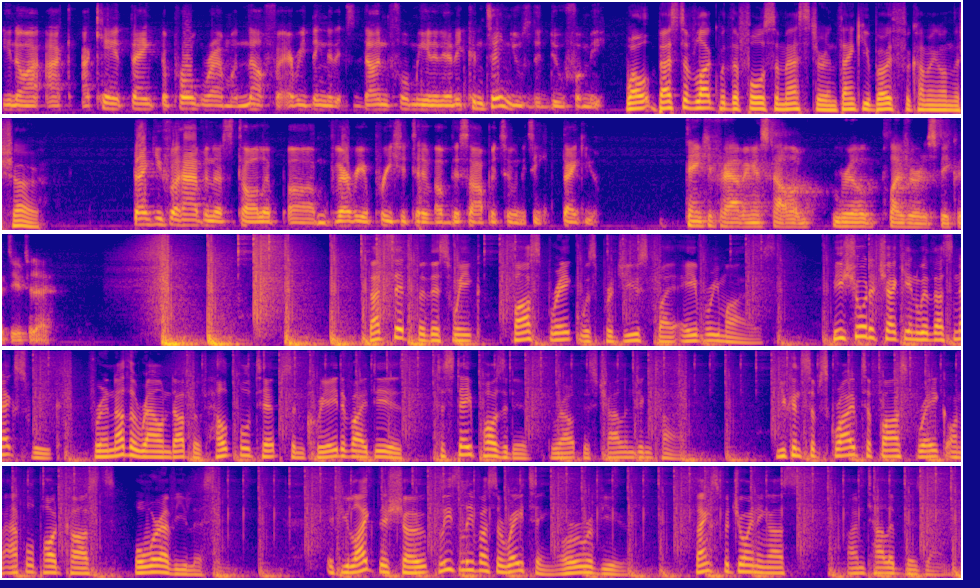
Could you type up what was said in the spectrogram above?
You know, I, I, I can't thank the program enough for everything that it's done for me and that it continues to do for me. Well, best of luck with the fall semester, and thank you both for coming on the show. Thank you for having us, Talib. Um, very appreciative of this opportunity. Thank you. Thank you for having us, Talib. Real pleasure to speak with you today. That's it for this week. Fast Break was produced by Avery Miles. Be sure to check in with us next week for another roundup of helpful tips and creative ideas to stay positive throughout this challenging time. You can subscribe to Fast Break on Apple Podcasts or wherever you listen. If you like this show, please leave us a rating or a review. Thanks for joining us. I'm Talib Visram.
